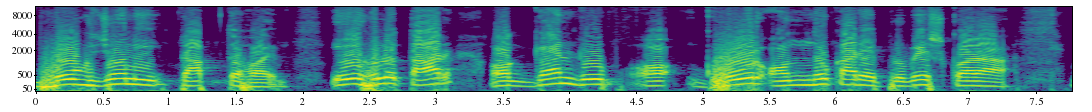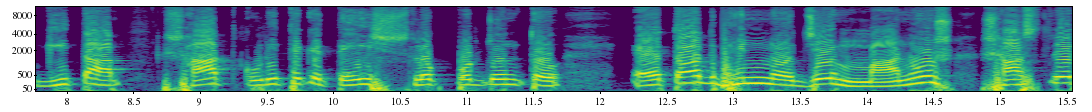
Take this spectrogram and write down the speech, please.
ভোগজনই প্রাপ্ত হয়। এই হলো তার অজ্ঞান অজ্ঞানরূপ ঘোর অন্ধকারে প্রবেশ করা। গীতা সাত কুড়ি থেকে তেইশ শ্লোক পর্যন্ত এতদ ভিন্ন যে মানুষ শাস্ত্রের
